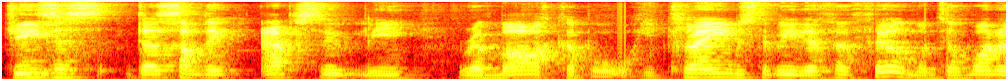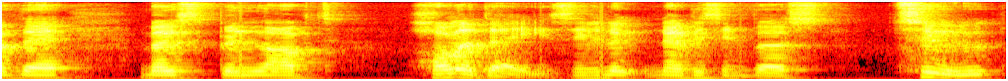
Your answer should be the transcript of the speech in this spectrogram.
Jesus does something absolutely remarkable. He claims to be the fulfillment of one of their most beloved holidays. If you look, notice in verse 2,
